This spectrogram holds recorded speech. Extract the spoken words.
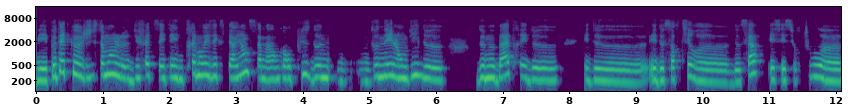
mais peut-être que justement, du fait que ça a été une très mauvaise expérience, ça m'a encore plus donné l'envie de, me battre et de, et de, sortir euh, de ça. Et c'est surtout, euh,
